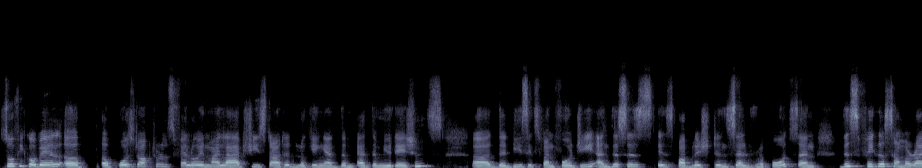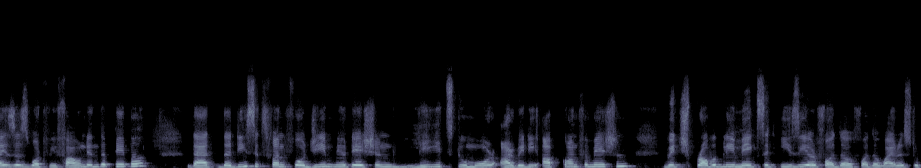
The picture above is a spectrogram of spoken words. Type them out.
Sophie Cobell, a, a postdoctoral fellow in my lab, she started looking at the at the mutations, uh, the D614G, and this is is published in Cell Reports, and this figure summarizes what we found in the paper that the D614G mutation leads to more RBD up conformation which probably makes it easier for the, for the virus to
